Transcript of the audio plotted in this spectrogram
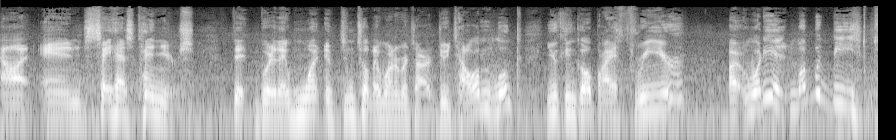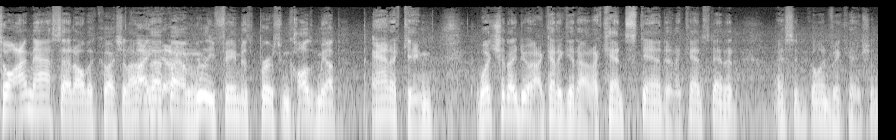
uh, and say has ten years that where they want until they want to retire. Do you tell them, look, you can go buy a three-year? Uh, what do you? What would be? So I'm asked that all the question. I'm asked by a really famous person calls me up panicking. What should I do? I got to get out. I can't stand it. I can't stand it. I said, go on vacation.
